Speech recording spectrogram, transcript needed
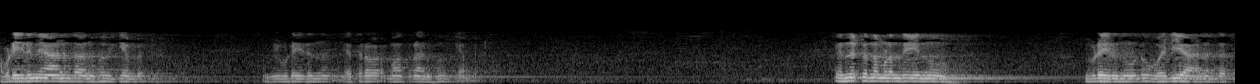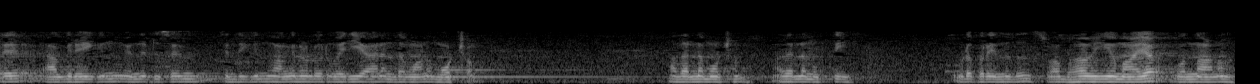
അവിടെ ഇരുന്ന് ആനന്ദം അനുഭവിക്കാൻ പറ്റും. ഇവിടെ ഇരുന്ന് എത്ര മാത്രം അനുഭവിക്കാൻ പറ്റും? എന്നിട്ട് നമ്മൾ എന്ത് ചെയ്യുന്നു? ഇവിടെ ഇരുന്നുകൊണ്ട് വലിയ ആനന്ദത്തെ ആഗ്രഹിക്കുന്നു എന്നിട്ട് സ്വയം ചിന്തിക്കുന്നു. അങ്ങനെയുള്ള ഒരു വലിയ ആനന്ദമാണ് മോക്ഷം. അതല്ല മോക്ഷം അതല്ല മുക്തി. ഇവിടെ പറയുന്നത് സ്വാഭാവികമായ ഒന്നാണ്.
